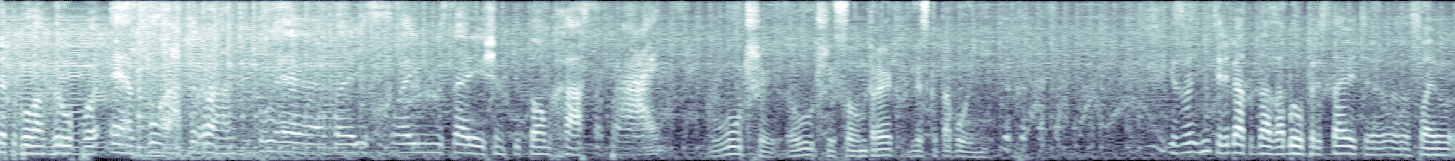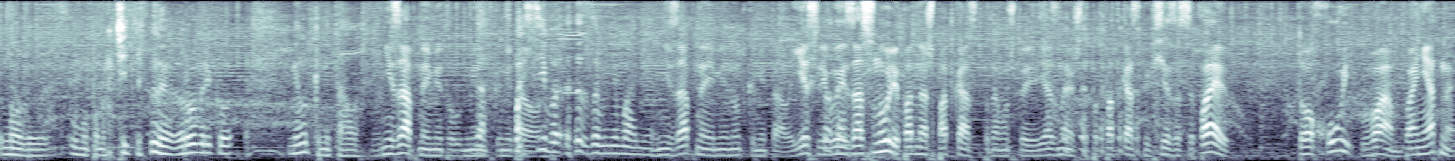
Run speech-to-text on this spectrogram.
Это была группа Эзла Трансплэта со своим нестареющим хитом Хастер Прайм. Лучший, лучший саундтрек для скотобойни. Извините, ребята, да, забыл представить э, свою новую умопомрачительную рубрику «Минутка металла». Внезапная метал- Да, минутка металла. спасибо за внимание. Внезапная минутка металла. Если Что вы там? заснули под наш подкаст, потому что я знаю, что под подкасты все засыпают, то хуй вам, понятно?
